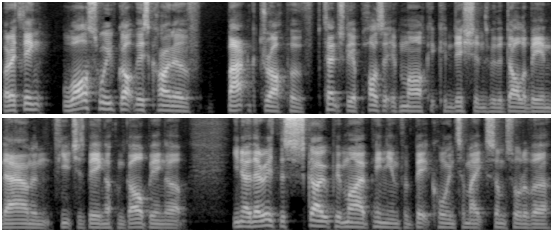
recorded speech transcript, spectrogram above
But I think whilst we've got this kind of backdrop of potentially a positive market conditions with the dollar being down and futures being up and gold being up, you know, there is the scope, in my opinion, for Bitcoin to make some sort of a,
